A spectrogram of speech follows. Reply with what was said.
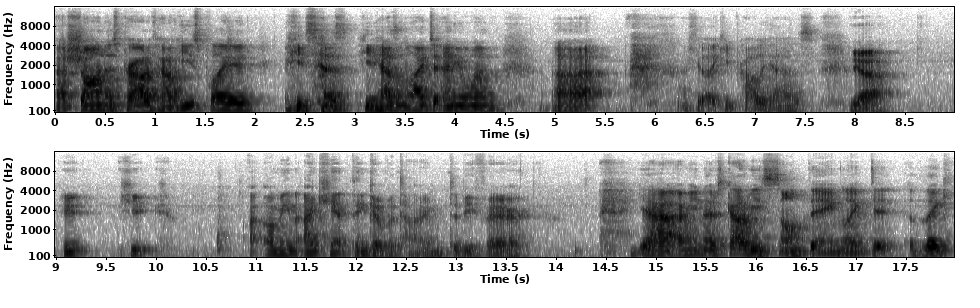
Uh, Sean is proud of how he's played. He says he hasn't lied to anyone. Uh, I feel like he probably has. Yeah. He he. I, I mean, I can't think of a time. To be fair, Yeah, I mean, there's got to be something like did like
